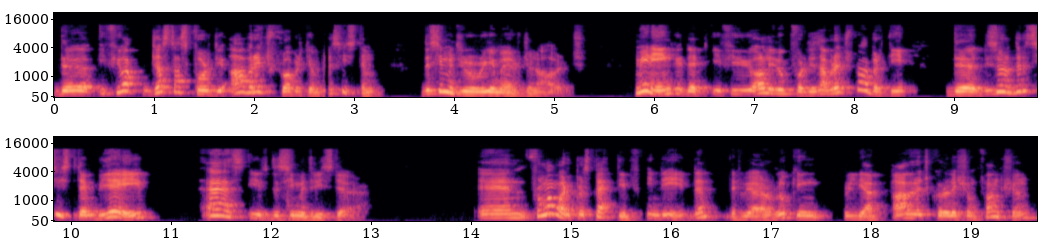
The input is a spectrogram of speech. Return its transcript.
the if you just ask for the average property of the system, the symmetry will reemerge on average. Meaning that if you only look for this average property, the disordered system behave as if the symmetry is there. And from our perspective, indeed, that we are looking really at average correlation function,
